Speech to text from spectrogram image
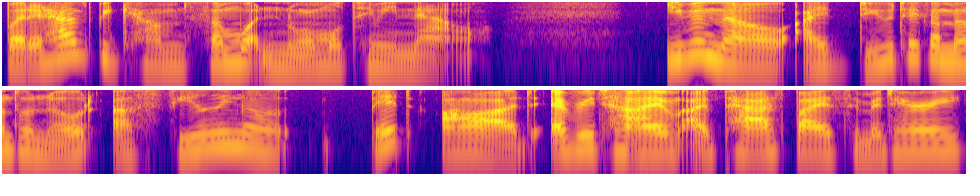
but it has become somewhat normal to me now. Even though I do take a mental note of feeling a bit odd every time I pass by a cemetery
